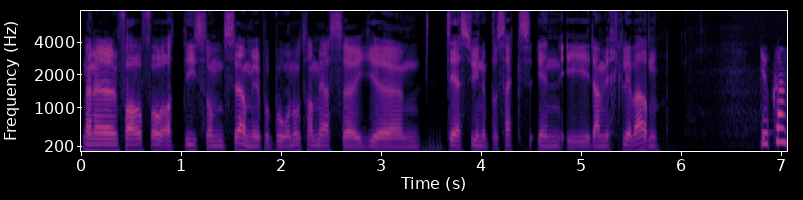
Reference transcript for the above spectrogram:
Men er det en fare for at de som ser mye på porno, tar med seg eh, det synet på sex inn i den virkelige verden? Du kan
